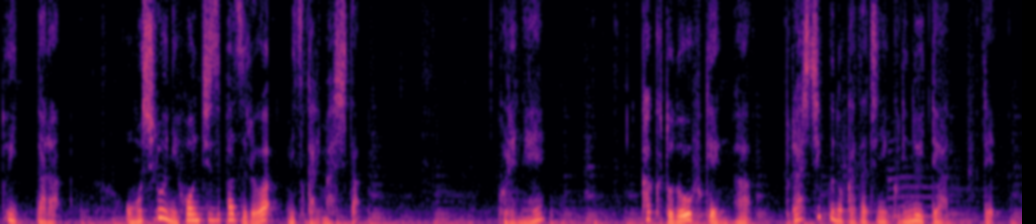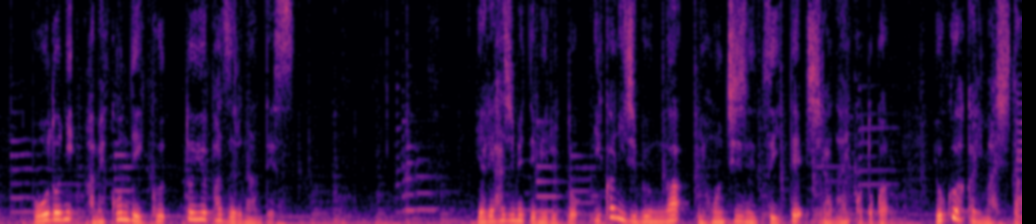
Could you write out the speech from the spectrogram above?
と言ったら面白い日本地図パズルは見つかりました。これね各都道府県がプラスチックの形にくり抜いてあってボードにはめ込んでいくというパズルなんです。やり始めてみるといかに自分が日本地図について知らないことがよくわかりました。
